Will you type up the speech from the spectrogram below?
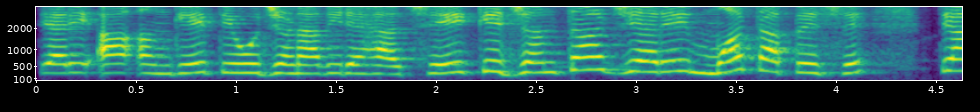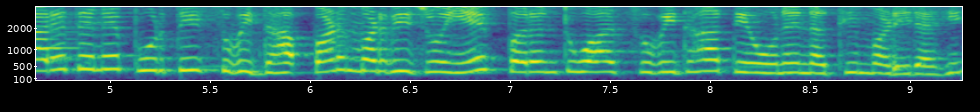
ત્યારે આ અંગે તેઓ જણાવી રહ્યા છે કે જનતા જ્યારે મત આપે છે, ત્યારે તેને પૂરતી સુવિધા પણ મળવી જોઈએ, પરંતુ આ સુવિધા તેઓને નથી મળી રહી.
